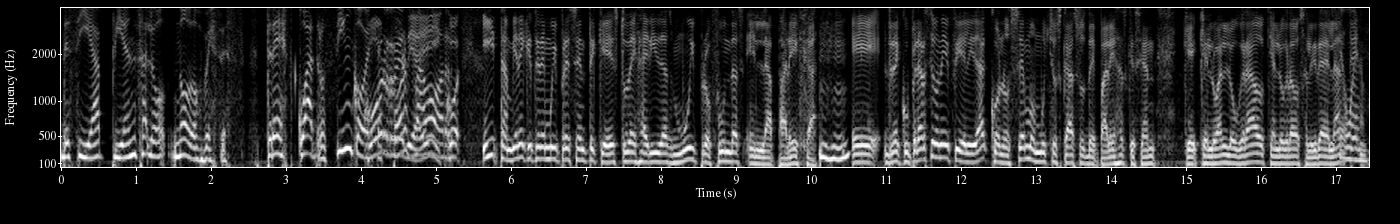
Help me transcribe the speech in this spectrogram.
decía, piénsalo no dos veces, tres, cuatro, cinco veces. Corre por de favor. ahí. co- y también hay que tener muy presente que esto deja heridas muy profundas en la pareja. Eh, recuperarse de una infidelidad, conocemos muchos casos de parejas que, se han, que, que lo han logrado, que han logrado salir adelante, bueno.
